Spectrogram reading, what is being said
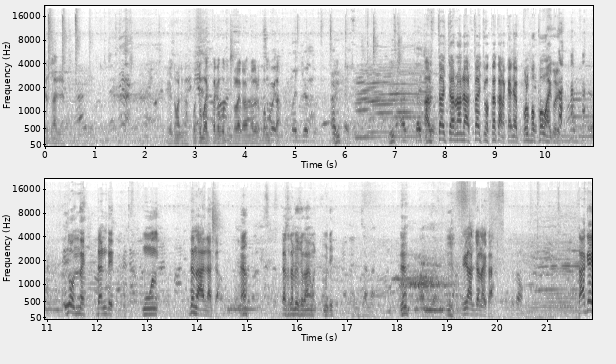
ഏതാല്ലേ ഏത് ആഴ്ച ഒക്കെ കണക്കാൻ എപ്പോഴും ഒപ്പം ആയിക്കോളൂ. ഇത് ഒന്ന് രണ്ട് മൂന്ന് ഇത് നാലിനാക്കാം ഏ? എത്ര കണ്ടു വേണ്ടി ഈ കാക്കേ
